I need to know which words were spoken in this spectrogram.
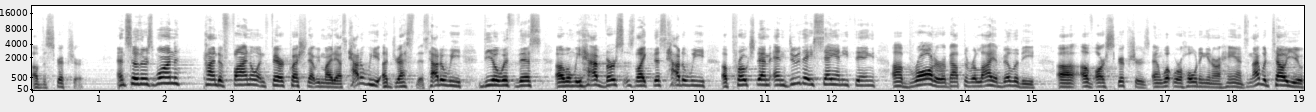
of the Scripture. And so there's one kind of final and fair question that we might ask How do we address this? How do we deal with this? Uh, when we have verses like this, how do we approach them? And do they say anything uh, broader about the reliability uh, of our scriptures and what we're holding in our hands. And I would tell you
